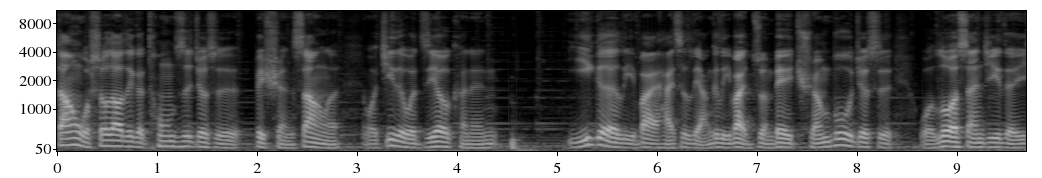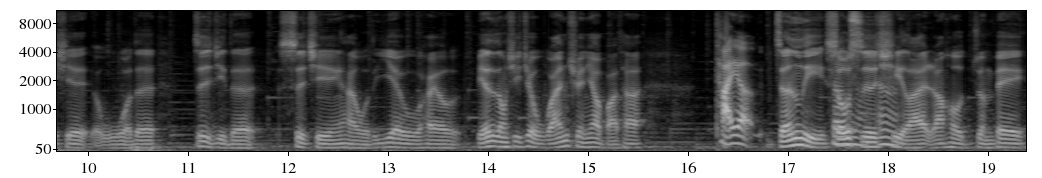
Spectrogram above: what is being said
当我收到这个通知，就是被选上了。我记得我只有可能一个礼拜还是两个礼拜，准备全部就是我洛杉矶的一些我的自己的事情，还有我的业务，还有别的东西，就完全要把它整理收拾起来，然后准备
